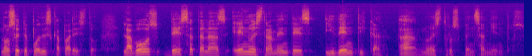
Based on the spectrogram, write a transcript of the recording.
No se te puede escapar esto. La voz de Satanás en nuestra mente es idéntica a nuestros pensamientos.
